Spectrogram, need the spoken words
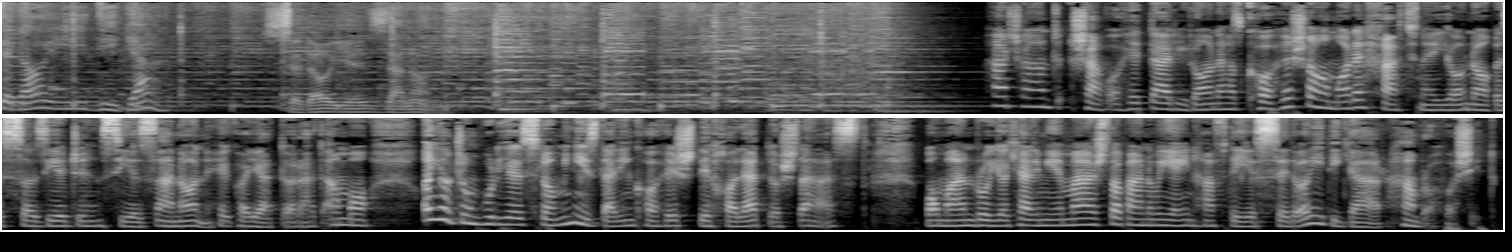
صدایی دیگر. صدای زنان. هرچند شواهد در ایران از کاهش آمار ختنه یا ناقصسازی جنسی زنان حکایت دارد اما آیا جمهوری اسلامی نیز در این کاهش دخالت داشته است؟ با من رویا کریمی مجد و برنامه این هفته صدایی دیگر همراه باشید.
